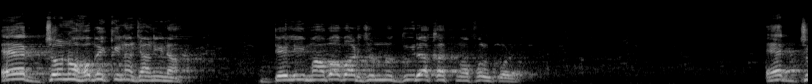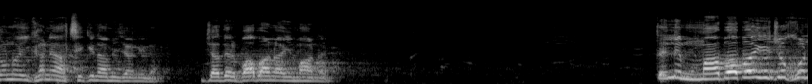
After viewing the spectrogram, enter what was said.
একজনও হবে কিনা জানি না। ডেলি মা বাবার জন্য দুই রাখাত নফল পড়ে। একজনও এখানে আছে কিনা আমি জানি না যাদের বাবা নাই মা নাই। তাইলে মা বাবাই যখন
